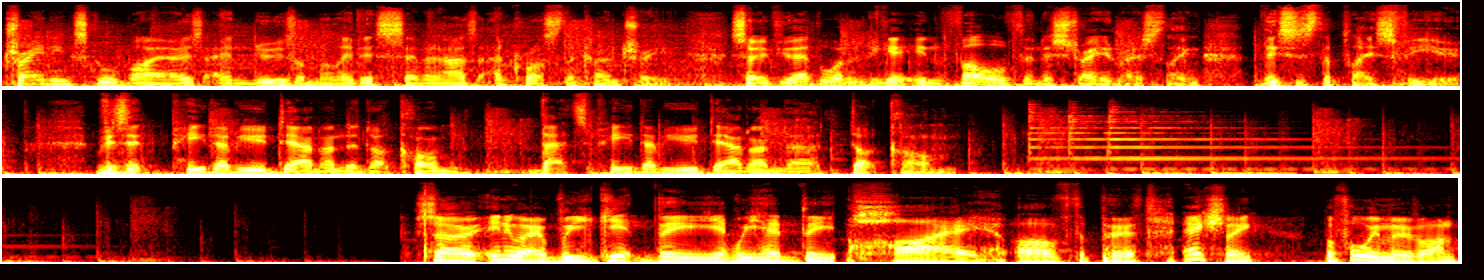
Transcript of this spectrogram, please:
training school bios, and news on the latest seminars across the country. So if you ever wanted to get involved in Australian wrestling, this is the place for you. Visit pwdownunder.com. That's pwdownunder.com. So anyway, we get the we had the high of the Perth. Actually, before we move on,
